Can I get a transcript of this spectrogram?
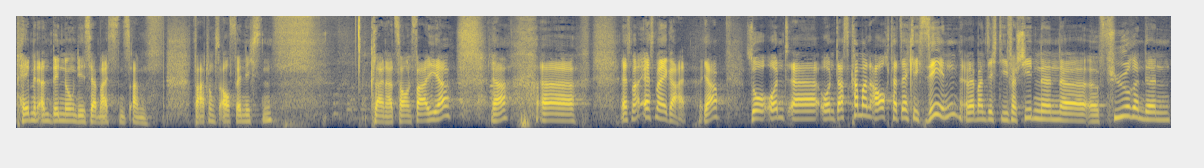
Payment-Anbindung, die ist ja meistens am wartungsaufwendigsten. Kleiner Zaunfall hier. Ja, äh, erstmal, erstmal egal. Ja, so und, äh, und das kann man auch tatsächlich sehen, wenn man sich die verschiedenen äh, führenden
